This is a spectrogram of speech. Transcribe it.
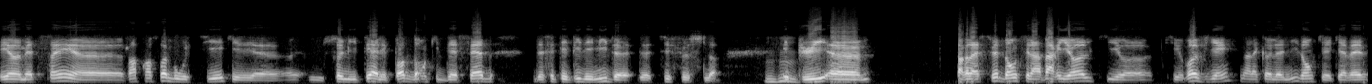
et un médecin, euh, Jean-François Gauthier, qui est euh, une sommité à l'époque, donc qui décède de cette épidémie de, typhus-là. Mhm. Et puis, euh, par la suite, donc, c'est la variole qui, qui revient dans la colonie, donc qui, avait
